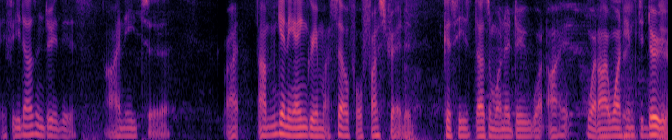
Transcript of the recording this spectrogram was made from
if he doesn't do this, I need to, right? I'm getting angry myself or frustrated because he doesn't want to do what I what I want him to do, Yeah.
